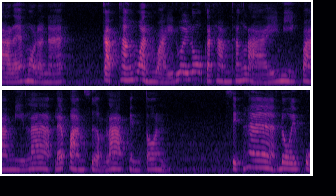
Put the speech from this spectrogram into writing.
าและมรณะ กับทั้งหวั่นไหวด้วยโลกธรรมทั้งหลายมีความมีลาบและความเสื่อมลาบเป็นต้น 15. โดยผุ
